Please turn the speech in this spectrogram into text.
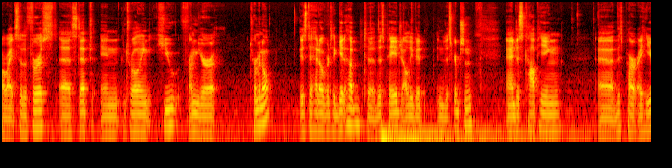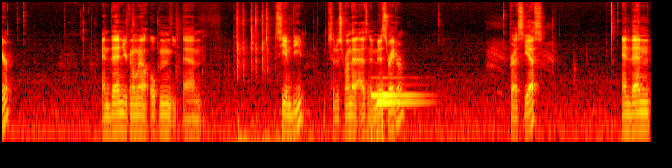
Alright, so the first uh, step in controlling Hue from your terminal is to head over to GitHub to this page. I'll leave it in the description. And just copying uh, this part right here. And then you're going to want to open um, CMD. So just run that as an administrator. Press yes. And then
